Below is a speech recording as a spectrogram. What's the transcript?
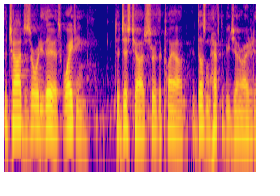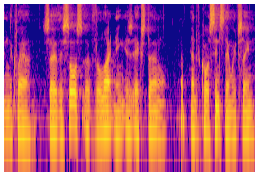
the charge is already there, it's waiting to discharge through the cloud. It doesn't have to be generated in the cloud. So the source of the lightning is external. And of course, since then, we've seen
